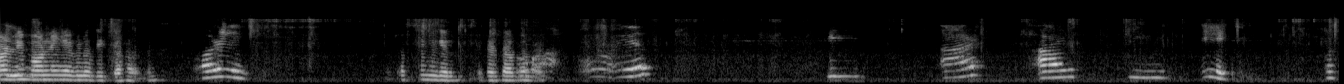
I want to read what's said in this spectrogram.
early morning এগুলো দিতে হবে orange এটা সিঙ্গেল এটা double O S T R I T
